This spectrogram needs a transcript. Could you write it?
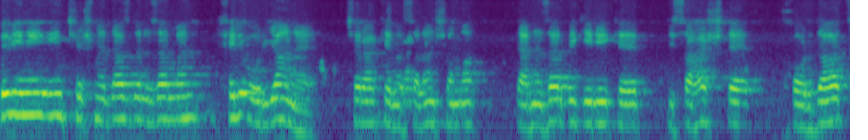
ببینید این چشم انداز به نظر من خیلی اوریانه چرا که مثلا شما در نظر بگیری که 28 خرداد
